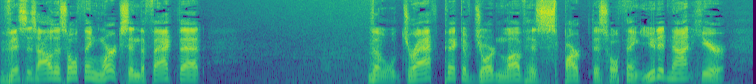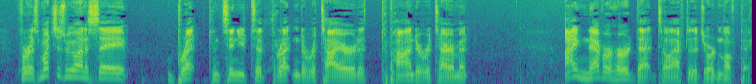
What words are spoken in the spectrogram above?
This is how this whole thing works. And the fact that the draft pick of Jordan Love has sparked this whole thing. You did not hear, for as much as we want to say Brett continued to threaten to retire, to ponder retirement, I never heard that until after the Jordan Love pick.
